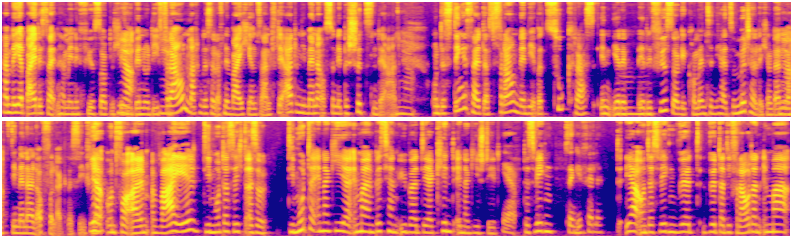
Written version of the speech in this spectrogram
haben wir ja beide Seiten haben wir eine fürsorgliche Ja. Liebe, nur die Ja. Frauen machen das halt auf eine weiche und sanfte Art und die Männer auf so eine beschützende Art. ja. Und das Ding ist halt, dass Frauen, wenn die aber zu krass in ihre, Mhm. ihre Fürsorge kommen, sind die halt so mütterlich und dann Ja. macht's die Männer halt auch voll aggressiv. Ja, Ne? und vor allem, weil die Muttersicht, also die Mutterenergie ja immer ein bisschen über der Kindenergie steht. Ja, Deswegen, das sind Gefälle. ja, und deswegen wird, wird da die Frau dann immer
